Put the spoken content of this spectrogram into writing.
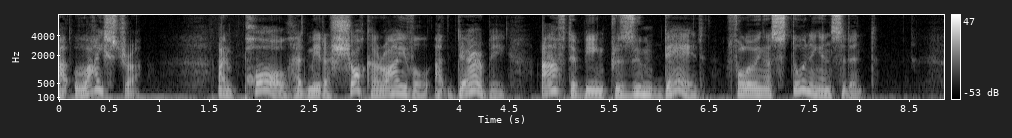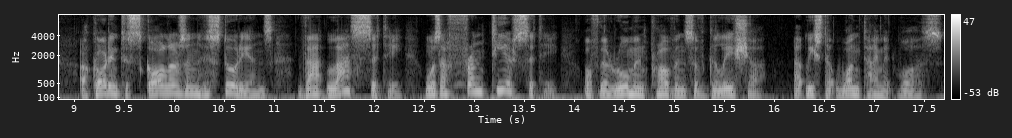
at Lystra. And Paul had made a shock arrival at Derbe after being presumed dead following a stoning incident. According to scholars and historians, that last city was a frontier city of the Roman province of Galatia, at least at one time it was.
